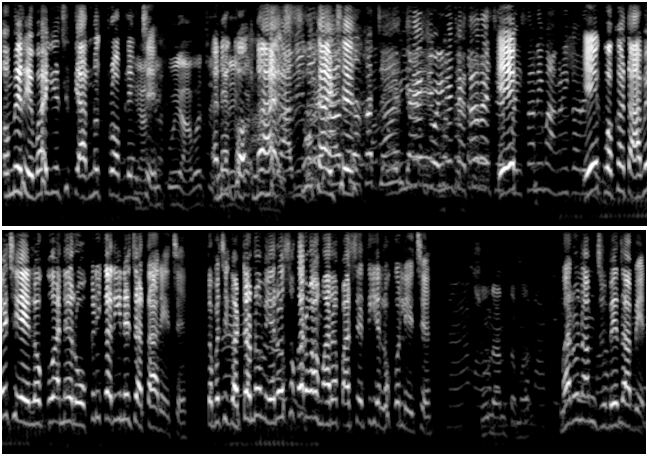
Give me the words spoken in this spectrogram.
અમે રેવાઈએ છીએ ત્યારનો જ પ્રોબ્લેમ છે. અને શું થાય છે? એક વખત આવે છે એ લોકો અને રોકડી કરીને જતા રહે છે. તો પછી ગટરનો વેરો શું કરવા અમારા પાસેથી એ લોકો લે છે? શું નામ તમારું? મારું નામ જુબેદાબેન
